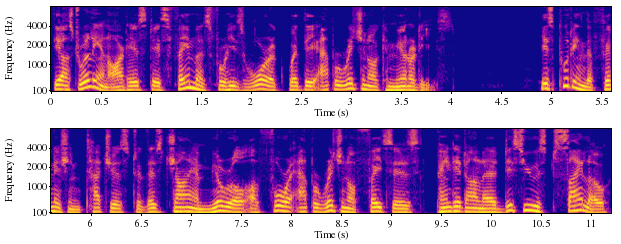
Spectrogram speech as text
The Australian artist is famous for his work with the Aboriginal communities. He's putting the finishing touches to this giant mural of four Aboriginal faces painted on a disused silo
